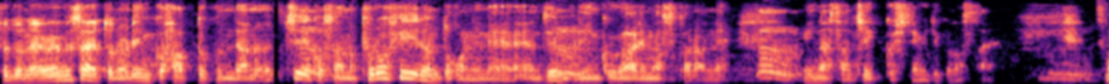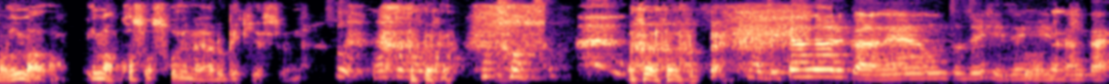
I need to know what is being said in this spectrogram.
ちょっとね、ウェブサイトのリンク貼っとくんで、あの、千恵子さんのプロフィールのところにね、全部リンクがありますからね、う。うん。皆さんチェックしてみてください。うんもう今、今こそそういうのやるべきですよね。そう、本当本当本当まあ時間があるからね、本当ぜひぜひ、なんか、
